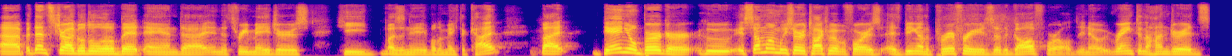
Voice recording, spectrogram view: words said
uh, but then struggled a little bit. And uh, in the three majors, he wasn't able to make the cut. But Daniel Berger, who is someone we sort of talked about before as, as being on the peripheries of the golf world, you know, ranked in the hundreds,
